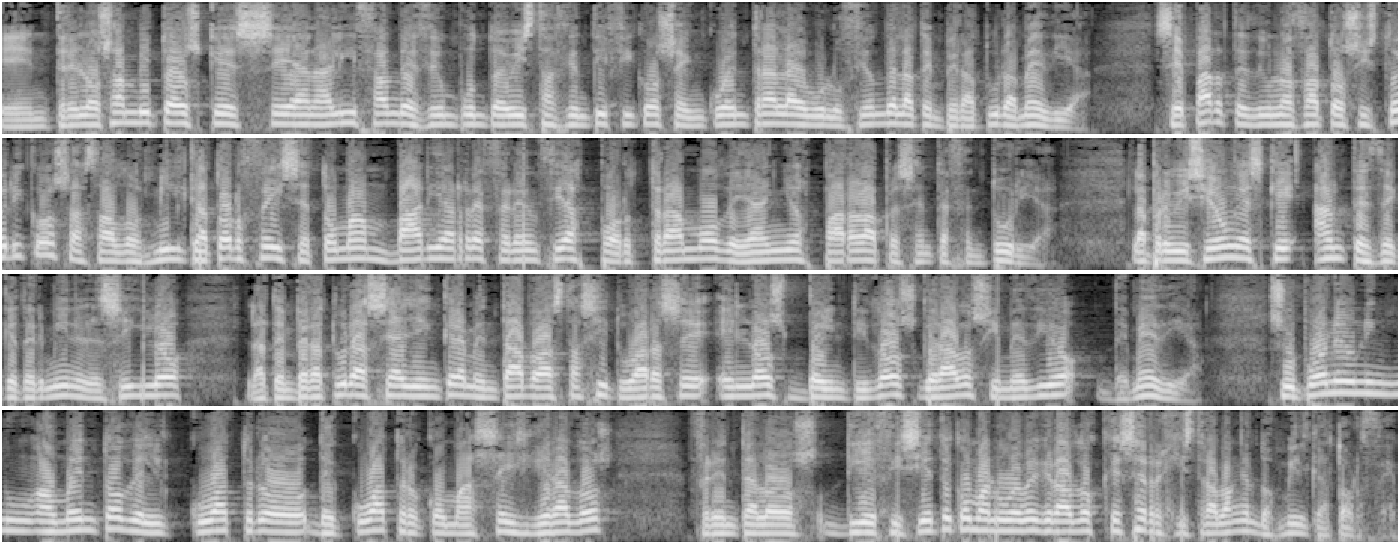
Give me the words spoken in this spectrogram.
Entre los ámbitos que se analizan desde un punto de vista científico se encuentra la evolución de la temperatura media. Se parte de unos datos históricos hasta 2014 y se toman varias referencias por tramo de años para la presente centuria. La previsión es que antes de que termine el siglo la temperatura se haya incrementado hasta situarse en los 22 grados y medio de media. Supone un aumento del 4 de 4,6 grados frente a los 17,9 grados que se registraban en 2014.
